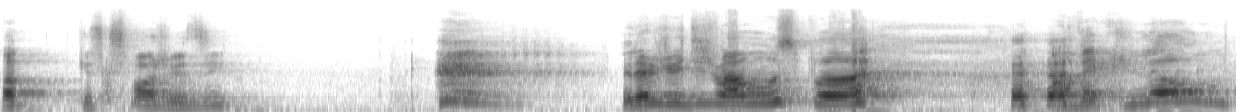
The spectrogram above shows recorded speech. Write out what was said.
Oh. Qu'est-ce qui se passe jeudi? Et là, je lui ai dit, je m'en vais spa. Avec l'autre!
